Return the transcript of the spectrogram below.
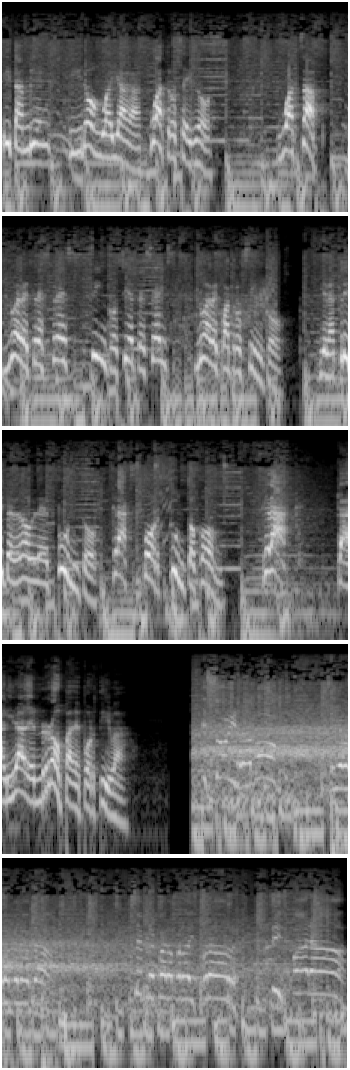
y también Tirón Guayaga 462. WhatsApp 933-576-945 y en la www.cracksport.com. Crack, calidad en ropa deportiva. Soy Ramón. Se lleva la pelota. Se prepara para disparar. ¡Dispara!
